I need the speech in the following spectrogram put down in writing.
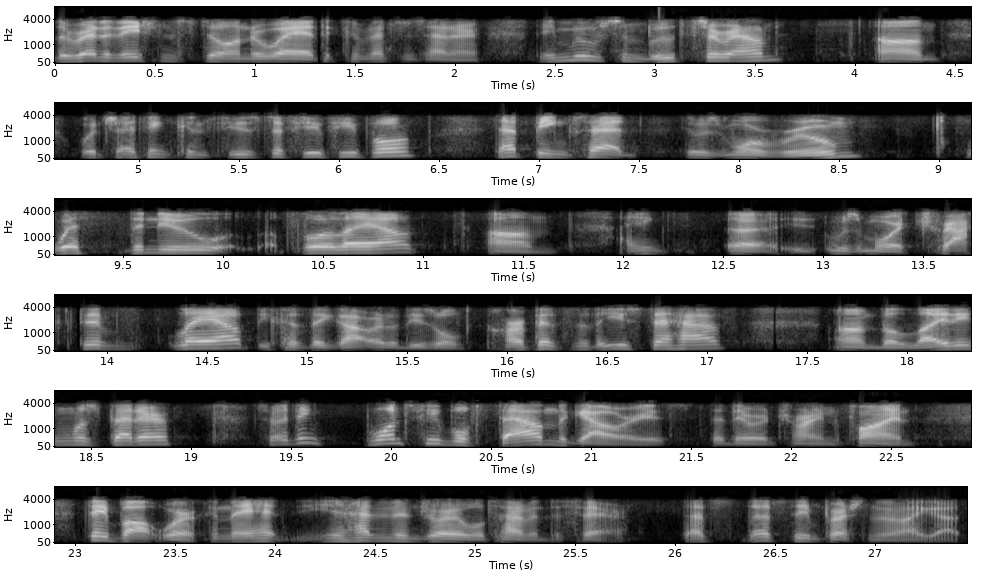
the renovations still underway at the convention center, they moved some booths around, um, which I think confused a few people. That being said, there was more room with the new floor layout. Um, I think uh, it was a more attractive layout because they got rid of these old carpets that they used to have. Um, the lighting was better. So I think once people found the galleries that they were trying to find, they bought work and they had you had an enjoyable time at the fair. That's that's the impression that I got.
